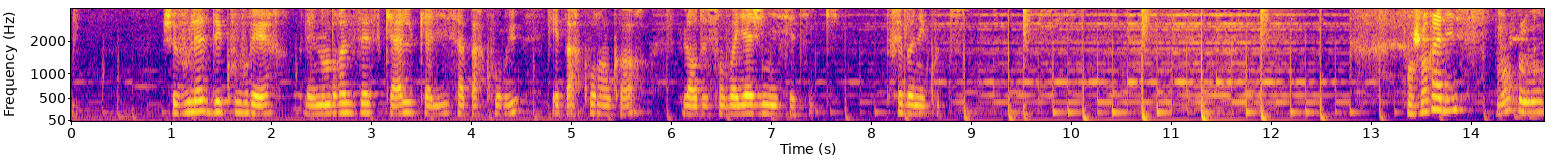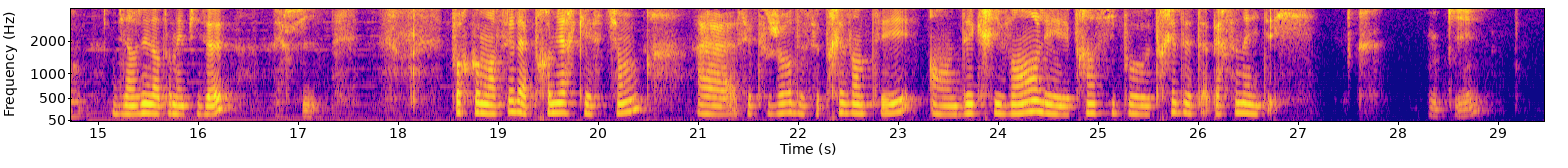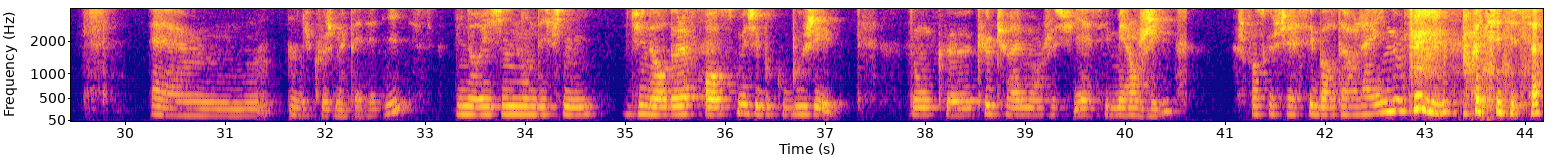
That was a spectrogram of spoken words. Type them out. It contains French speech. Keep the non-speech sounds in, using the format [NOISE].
Je vous laisse découvrir les nombreuses escales qu'Alice a parcourues et parcourt encore lors de son voyage initiatique. Très bonne écoute. Bonjour Alice. Bonjour. Bienvenue dans ton épisode. Merci. Pour commencer, la première question, euh, c'est toujours de se présenter en décrivant les principaux traits de ta personnalité. Ok. Euh, du coup, je m'appelle Alice. Une origine non définie du nord de la France, mais j'ai beaucoup bougé. Donc, euh, culturellement, je suis assez mélangée. Je pense que je suis assez borderline. [LAUGHS] Pourquoi tu dis ça?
